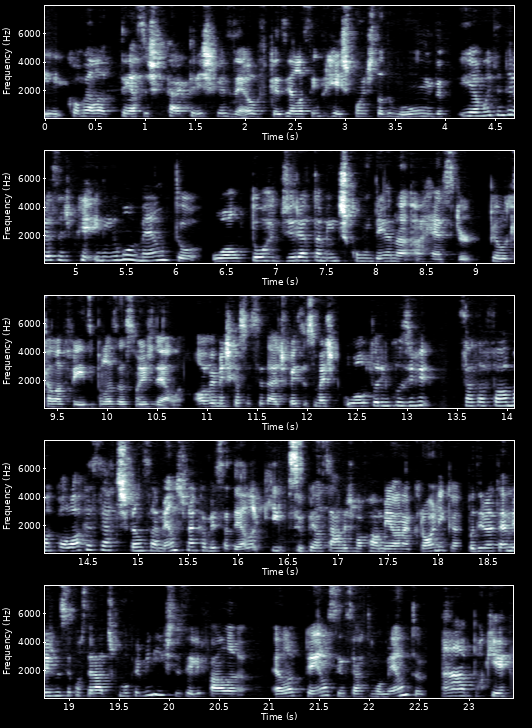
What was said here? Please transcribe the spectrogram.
e como ela tem essas características élficas e ela sempre responde todo mundo. E é muito interessante porque em nenhum momento o autor diretamente condena a Hester pelo que ela fez e pelas ações dela. Obviamente que a sociedade fez isso, mas o autor inclusive de certa forma, coloca certos pensamentos na cabeça dela que, se pensarmos de uma forma meio anacrônica, poderiam até mesmo ser considerados como feministas. Ele fala ela pensa em certo momento, ah, porque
